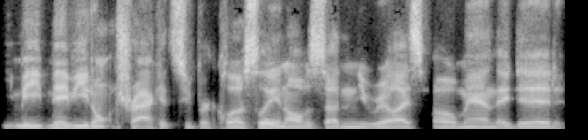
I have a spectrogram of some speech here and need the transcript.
maybe you don't track it super closely. And all of a sudden you realize, oh man, they did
